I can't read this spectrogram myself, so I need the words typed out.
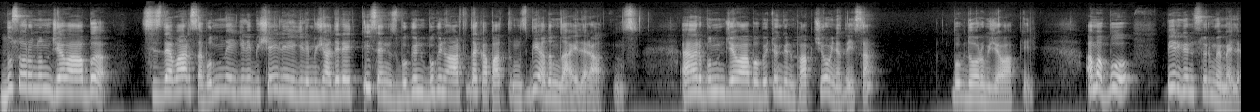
Bu sorunun cevabı Sizde varsa bununla ilgili bir şeyle ilgili mücadele ettiyseniz bugün bugünü artıda kapattınız. Bir adım daha ileri attınız. Eğer bunun cevabı bütün gün PUBG oynadıysa bu doğru bir cevap değil. Ama bu bir gün sürmemeli.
